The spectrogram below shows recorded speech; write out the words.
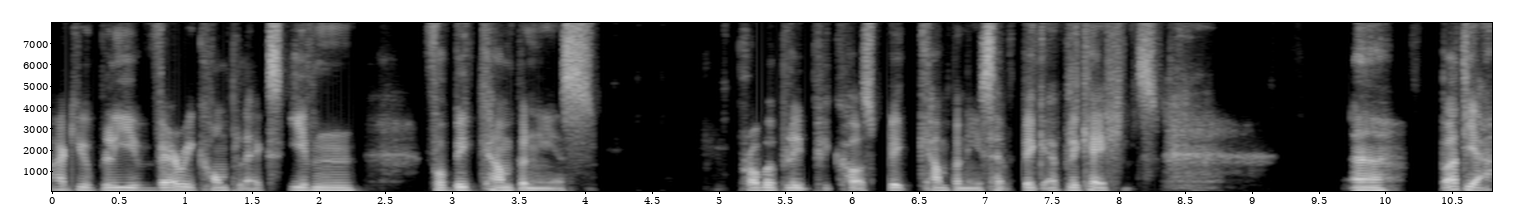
arguably very complex, even for big companies probably because big companies have big applications. Uh, but yeah,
